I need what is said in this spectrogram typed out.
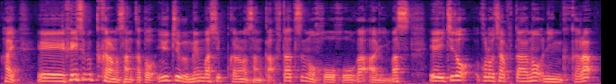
はい。えー、Facebook からの参加と YouTube メンバーシップからの参加、2つの方法があります。えー、一度、このチャプターのリンクから、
